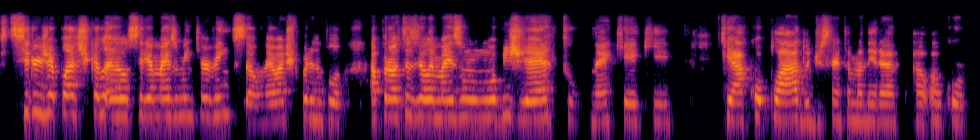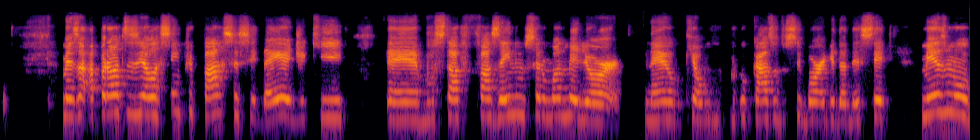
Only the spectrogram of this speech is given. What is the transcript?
cirurgia plástica ela seria mais uma intervenção, né? Eu acho que, por exemplo, a prótese ela é mais um objeto, né, que, que, que é acoplado de certa maneira ao, ao corpo. Mas a, a, prótese ela sempre passa essa ideia de que é, você está fazendo um ser humano melhor, né? O que é o, o caso do cyborg da DC, mesmo,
